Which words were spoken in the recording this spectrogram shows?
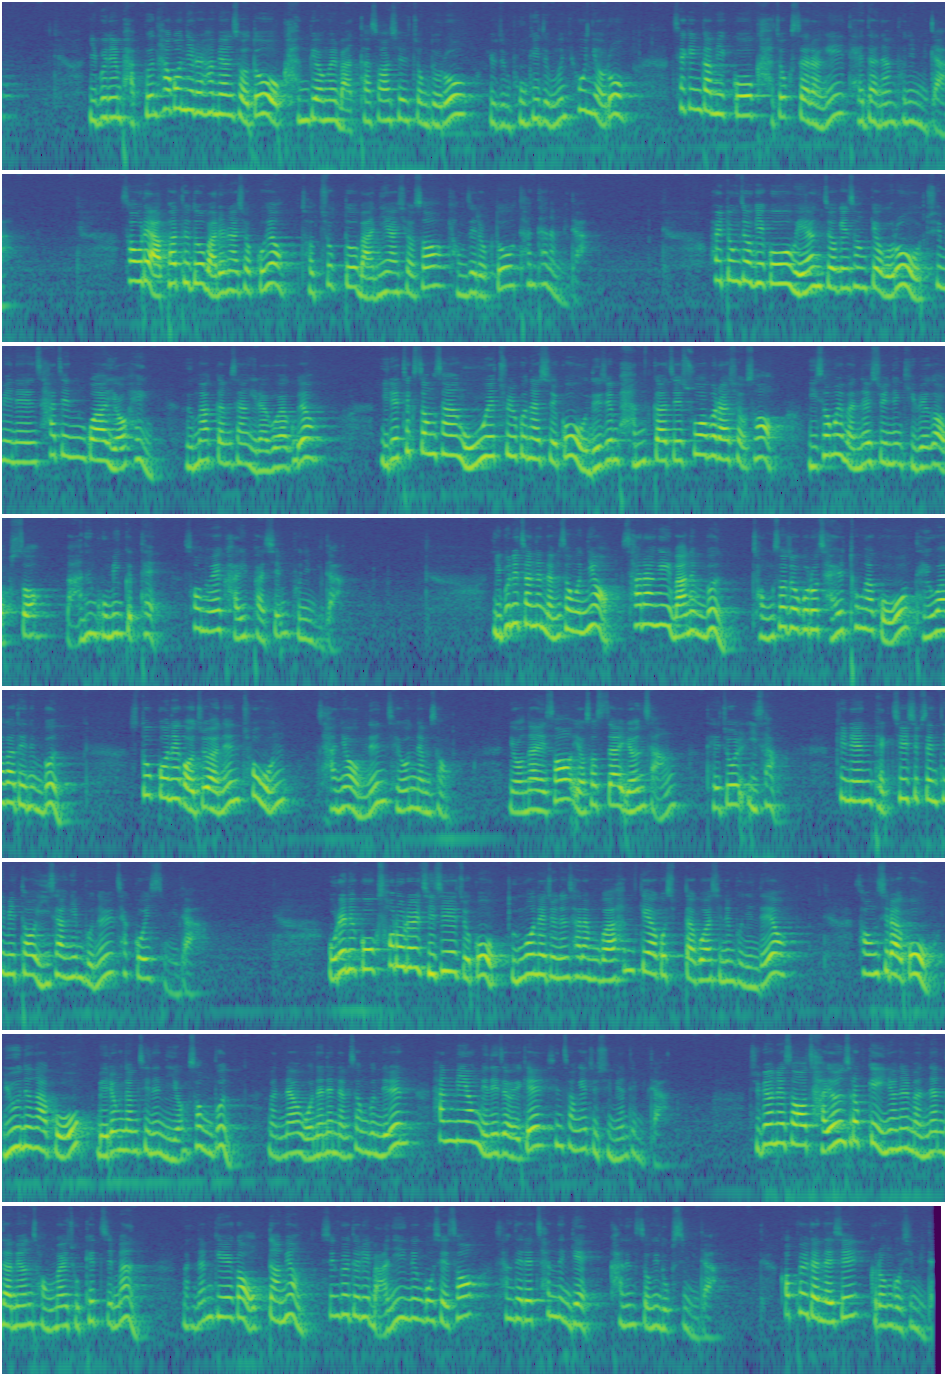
이분은 바쁜 학원 일을 하면서도 간병을 맡아서 하실 정도로 요즘 보기 드문 효녀로 책임감 있고 가족 사랑이 대단한 분입니다. 서울에 아파트도 마련하셨고요. 저축도 많이 하셔서 경제력도 탄탄합니다. 활동적이고 외향적인 성격으로 취미는 사진과 여행, 음악 감상이라고 하고요. 일의 특성상 오후에 출근하시고 늦은 밤까지 수업을 하셔서 이성을 만날 수 있는 기회가 없어 많은 고민 끝에 선호에 가입하신 분입니다. 이분이 찾는 남성은요, 사랑이 많은 분, 정서적으로 잘 통하고 대화가 되는 분, 수도권에 거주하는 초혼, 자녀 없는 재혼 남성, 연하에서 6살 연상, 대졸 이상, 키는 170cm 이상인 분을 찾고 있습니다. 올해는 꼭 서로를 지지해주고 응원해주는 사람과 함께하고 싶다고 하시는 분인데요. 성실하고 유능하고 매력 넘치는 이 여성분, 만나 원하는 남성분들은 한미영 매니저에게 신청해 주시면 됩니다. 주변에서 자연스럽게 인연을 만난다면 정말 좋겠지만 만남 기회가 없다면 싱글들이 많이 있는 곳에서 상대를 찾는 게 가능성이 높습니다. 커플 단넷이 그런 곳입니다.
